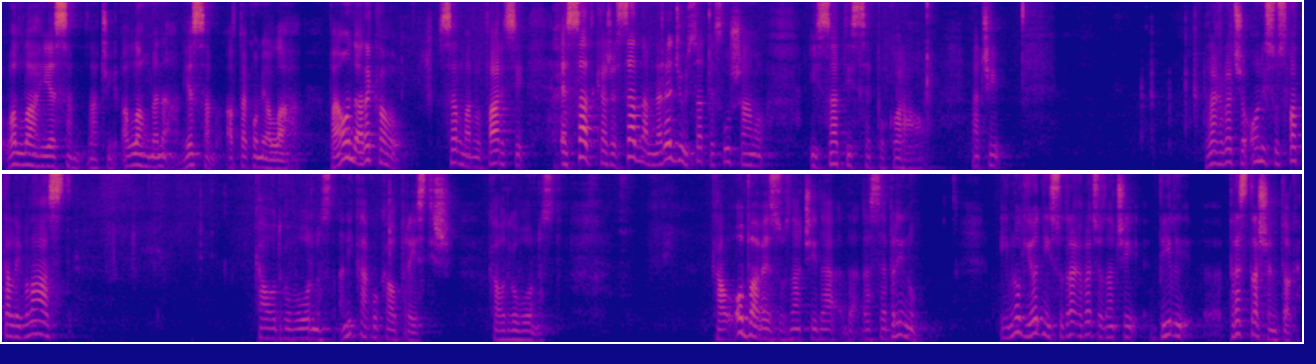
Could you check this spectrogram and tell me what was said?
Wallahi, jesam, znači, Allahume naam, jesam, ali tako mi je Allaha. Pa je onda rekao Salman al-Farisi, e sad, kaže, sad nam naređuju, sad te slušamo i sad ti se pokorao. Znači, draga braćo, oni su shvatali vlast kao odgovornost, a nikako kao prestiž, kao odgovornost. Kao obavezu, znači, da, da, da se brinu. I mnogi od njih su, draga braćo, znači, bili e, prestrašeni toga.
